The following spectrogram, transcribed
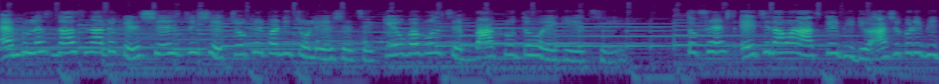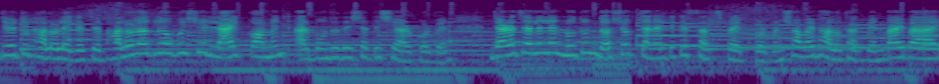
অ্যাম্বুলেন্স গার্লস নাটকের শেষ দৃশ্যে চোখের পানি চলে এসেছে। কেউ বা বলছে, বাকরুদ্ধ হয়ে গিয়েছি। তো ফ্রেন্ডস এই ছিল আমার আজকের ভিডিও আশা করি ভিডিওটি ভালো লেগেছে। ভালো লাগলে অবশ্যই লাইক কমেন্ট আর বন্ধুদের সাথে শেয়ার করবেন। যারা চ্যানেলের নতুন দর্শক চ্যানেলটিকে সাবস্ক্রাইব করবেন। সবাই ভালো থাকবেন। বাই বাই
